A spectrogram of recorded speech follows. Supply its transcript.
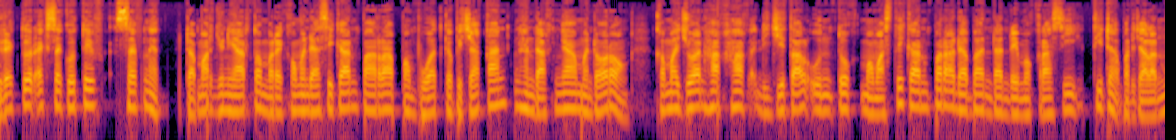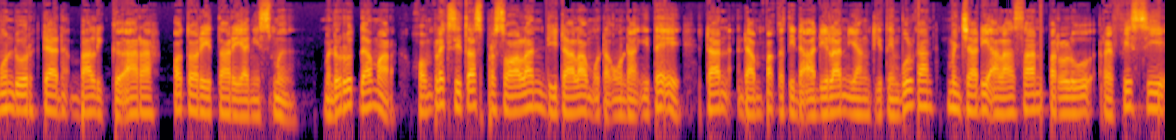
Direktur Eksekutif SafeNet Damar Juniarto merekomendasikan para pembuat kebijakan hendaknya mendorong kemajuan hak-hak digital untuk memastikan peradaban dan demokrasi tidak berjalan mundur dan balik ke arah otoritarianisme. Menurut Damar, kompleksitas persoalan di dalam Undang-Undang ITE dan dampak ketidakadilan yang ditimbulkan menjadi alasan perlu revisi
